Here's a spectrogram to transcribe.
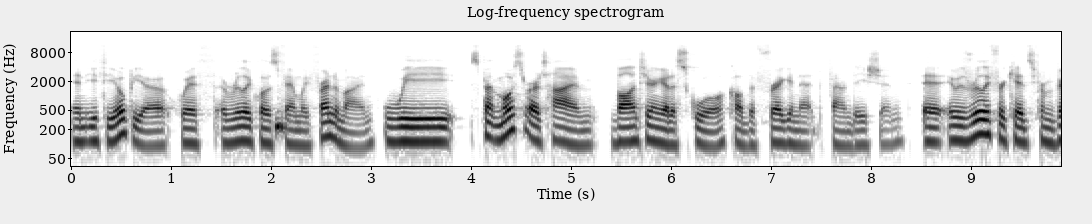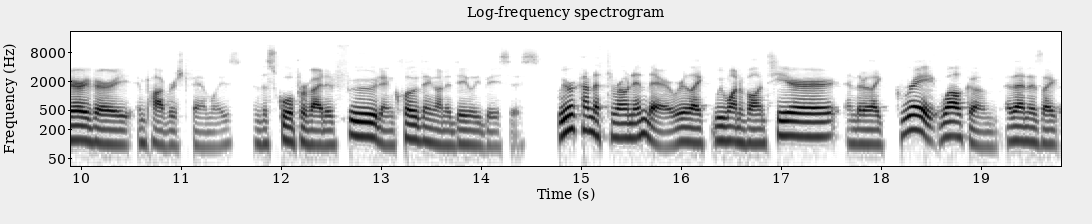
in Ethiopia with a really close mm. family friend of mine. We spent most of our time volunteering at a school called the Fregenet Foundation. It, it, was really for kids from very, very impoverished families. And the school provided food and clothing on a daily basis. We were kind of thrown in there. We were like, we want to volunteer. And they're like, great, welcome. And then it's like,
